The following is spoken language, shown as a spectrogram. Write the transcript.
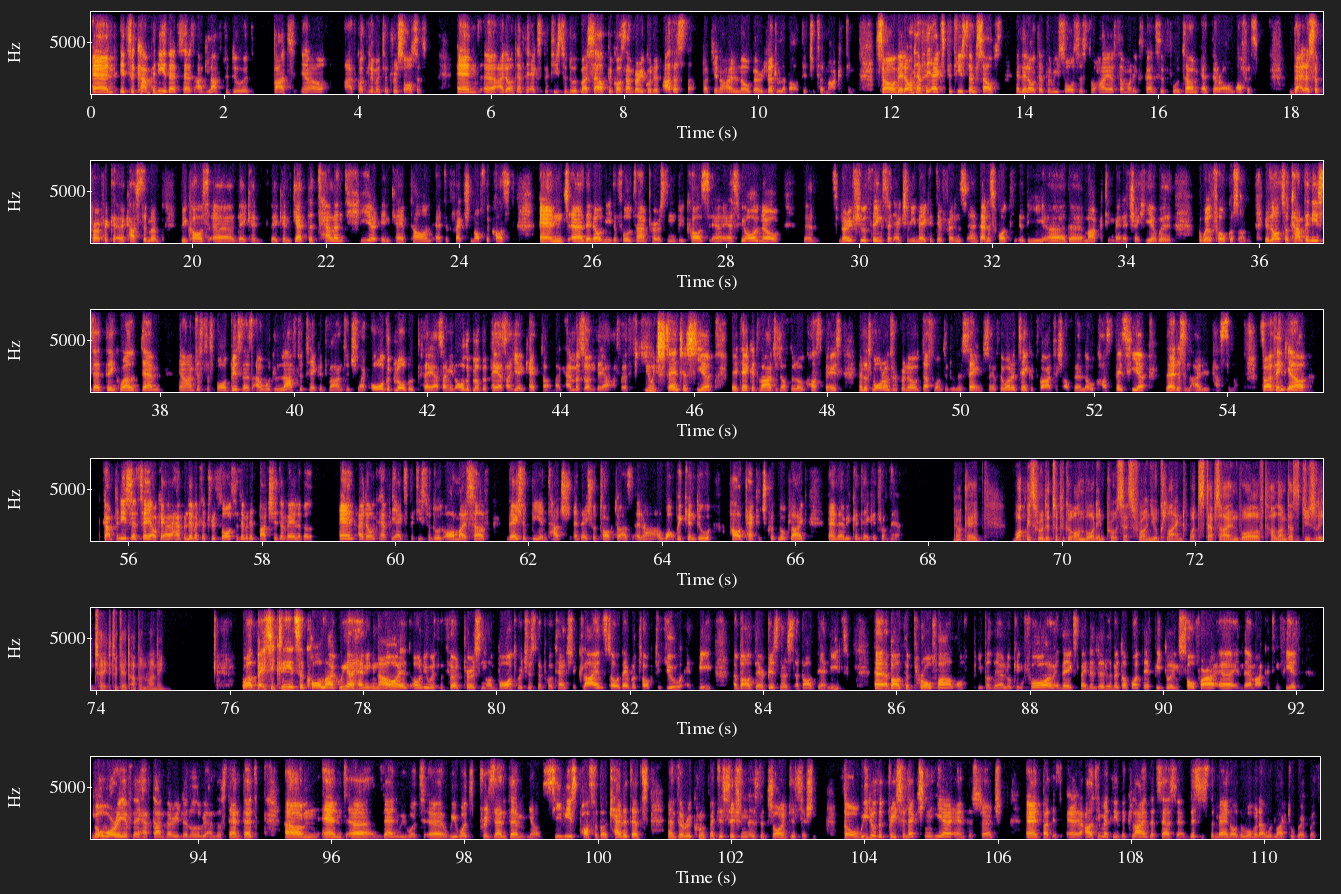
And it's a company that says, "I'd love to do it, but you know, I've got limited resources." And uh, i don't have the expertise to do it myself because i'm very good at other stuff but you know i know very little about digital marketing. So they don't have the expertise themselves and they don't have the resources to hire someone expensive full-time at their own office. That is a perfect uh, customer because uh, they can they can get the talent here in cape town at a fraction of the cost. And uh, they don't need a full-time person because uh, as we all know it's very few things that actually make a difference, and that is what the uh, the marketing manager here will will focus on. There's also companies that think, well, damn, you know, I'm just a small business. I would love to take advantage, like all the global players. I mean, all the global players are here in Cape Town, like Amazon. They are huge centers here. They take advantage of the low cost base, and the small entrepreneur does want to do the same. So if they want to take advantage of their low cost base here, that is an ideal customer. So I think you know companies that say, okay, I have limited resources, limited budget available and I don't have the expertise to do it all myself. They should be in touch and they should talk to us and uh, what we can do, how a package could look like, and then we can take it from there. Okay. Walk me through the typical onboarding process for a new client. What steps are involved? How long does it usually take to get up and running? Well, basically, it's a call like we are having now, and only with the third person on board, which is the potential client. So they will talk to you and me about their business, about their needs, uh, about the profile of people they are looking for. They explain a little bit of what they've been doing so far uh, in their marketing field, no worry if they have done very little. We understand that, um, and uh, then we would uh, we would present them, you know, CVs, possible candidates, and the recruitment decision is the joint decision. So we do the pre-selection here and the search, and but it's uh, ultimately the client that says, yeah, "This is the man or the woman I would like to work with."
